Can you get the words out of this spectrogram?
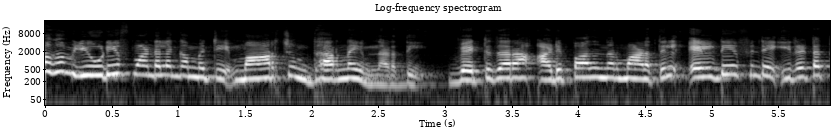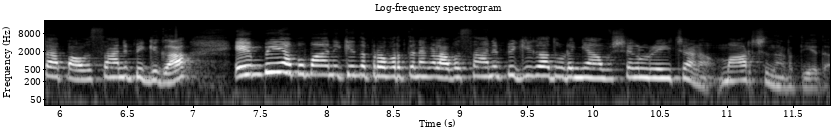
ഭാഗം യു ഡി എഫ് മണ്ഡലം കമ്മിറ്റി മാർച്ചും ധർണയും നടത്തി. വെട്ടുതറ അടിപ്പാത നിർമ്മാണത്തിൽ എൽ ഡി എഫിന്റെ ഇരട്ടത്താപ്പ് അവസാനിപ്പിക്കുക എം പി അപമാനിക്കുന്ന പ്രവർത്തനങ്ങൾ അവസാനിപ്പിക്കുക തുടങ്ങിയ ആവശ്യങ്ങൾ ഉന്നയിച്ചാണ് മാർച്ച് നടത്തിയത്.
